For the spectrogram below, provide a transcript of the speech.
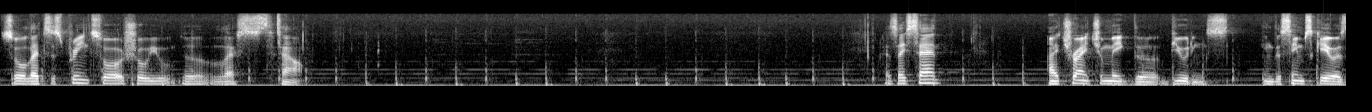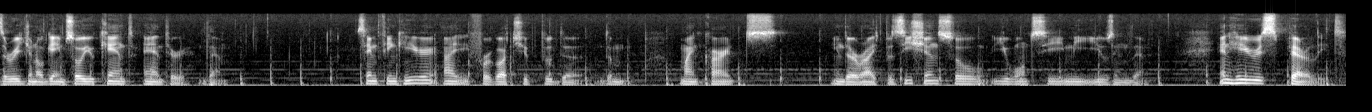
So let's sprint so I'll show you the last town. As I said, I tried to make the buildings in the same scale as the original game so you can't enter them. Same thing here, I forgot to put the, the minecarts in the right position so you won't see me using them. And here is Parolit.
